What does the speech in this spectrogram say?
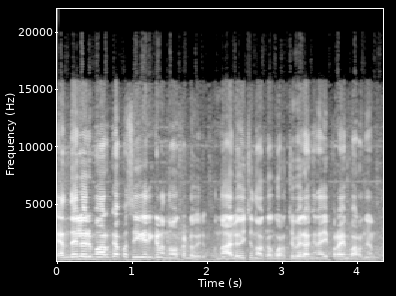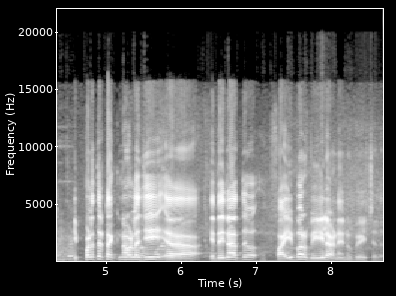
ആ, എന്തേലും ഒരു മാർഗം അപ്പം സ്വീകരിക്കണം നോക്കേണ്ടി വരും. ഒന്ന് ആലോചിച്ച് നോക്കാം. കുറച്ച് പേര് അങ്ങനെ അഭിപ്രായം പറഞ്ഞിട്ടുണ്ട്. ഇപ്പോഴത്തെ ടെക്നോളജി ഇതിനകത്ത് ഫൈബർ വീലാണ് ഞാൻ ഉപയോഗിച്ചത്.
